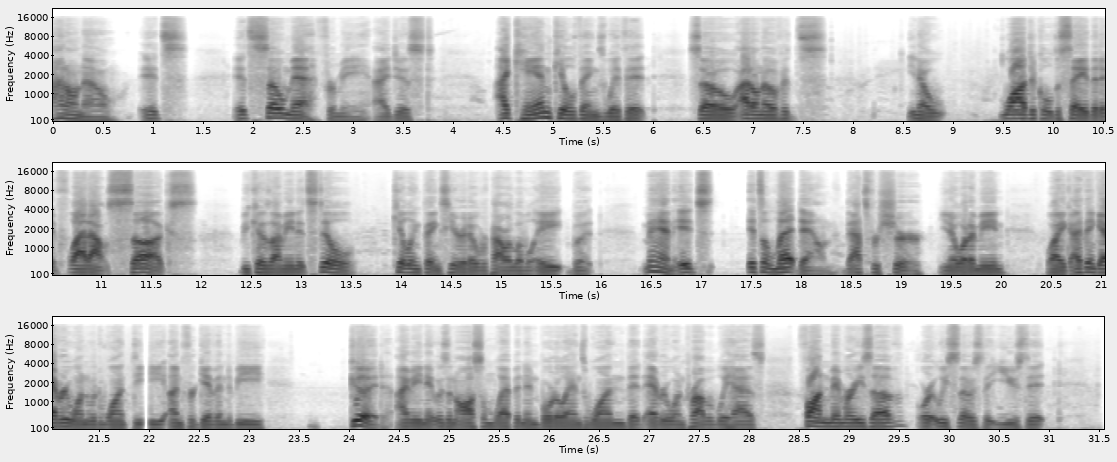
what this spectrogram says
I don't know. It's it's so meh for me. I just I can kill things with it. So I don't know if it's you know logical to say that it flat out sucks because I mean it's still killing things here at overpower level 8 but man it's it's a letdown that's for sure you know what I mean like I think everyone would want the Unforgiven to be good I mean it was an awesome weapon in Borderlands 1 that everyone probably has fond memories of or at least those that used it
